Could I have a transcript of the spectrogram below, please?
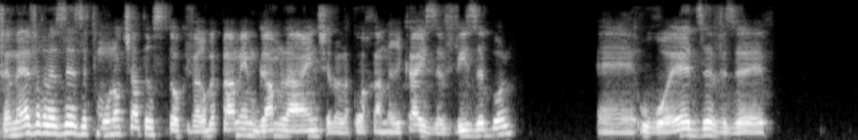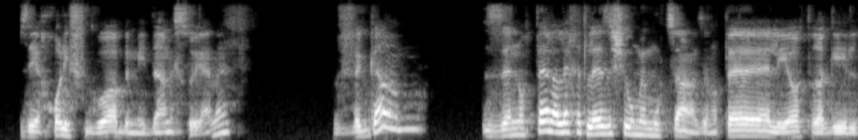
ומעבר לזה זה תמונות Shutterstock והרבה פעמים גם לעין של הלקוח האמריקאי זה visible, אה, הוא רואה את זה וזה זה יכול לפגוע במידה מסוימת וגם זה נוטה ללכת לאיזשהו ממוצע, זה נוטה להיות רגיל.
